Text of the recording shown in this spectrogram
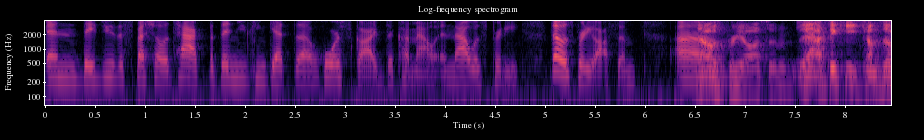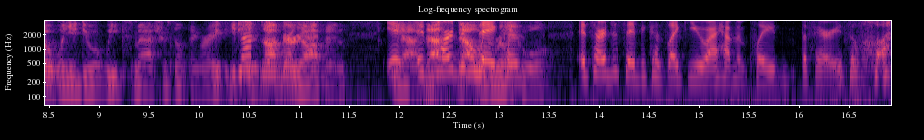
and they do the special attack, but then you can get the horse god to come out, and that was pretty. That was pretty awesome. Um, That was pretty awesome. yeah. I think he comes out when you do a weak smash or something, right? He, it's not very like often. It, yeah, it's that- hard to say really because cool. it's hard to say because, like you, I haven't played the fairies a lot.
